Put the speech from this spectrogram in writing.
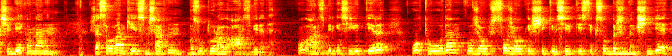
әшірбековнаның жасалған келісім шартын бұзу туралы арыз береді. Ол арыз берген себептері ол тоо ол жауап, сол жауапкершілігі шектеулі серіктестік сол бір жылдың ішінде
